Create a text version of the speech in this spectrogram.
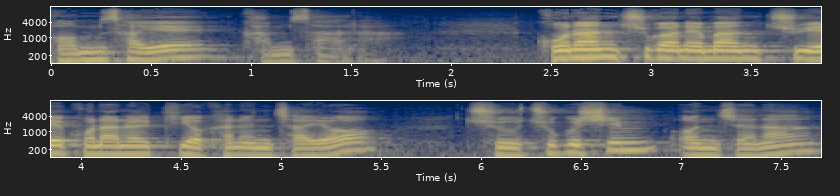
범사에 감사하라. 고난 주간에만 주의 고난을 기억하는 자여 주 죽으심 언제나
